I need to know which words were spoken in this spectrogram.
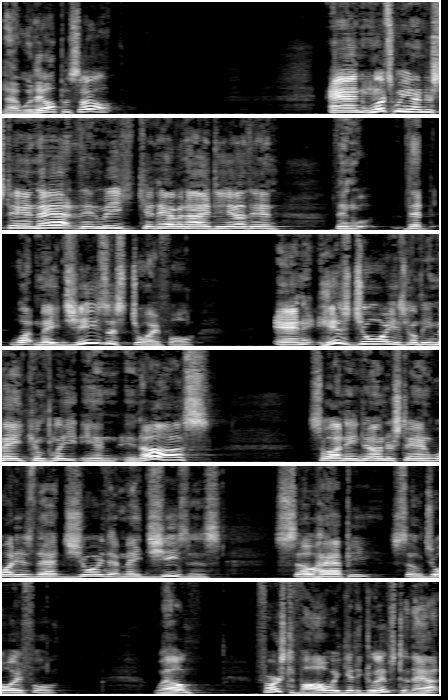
That would help us out. And once we understand that, then we can have an idea then, then that what made Jesus joyful and his joy is going to be made complete in, in us. So I need to understand what is that joy that made Jesus so happy, so joyful. Well, first of all, we get a glimpse to that.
